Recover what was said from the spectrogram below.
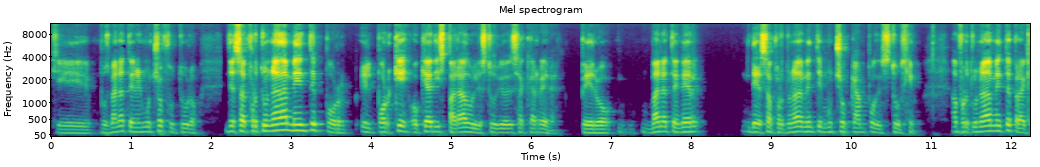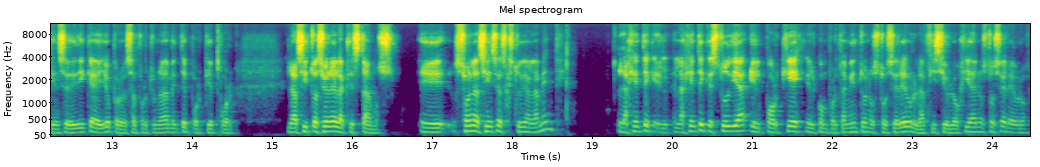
que pues, van a tener mucho futuro, desafortunadamente por el por qué o qué ha disparado el estudio de esa carrera, pero van a tener desafortunadamente mucho campo de estudio. Afortunadamente para quien se dedica a ello, pero desafortunadamente porque por la situación en la que estamos. Eh, son las ciencias que estudian la mente. la gente, que, la gente que estudia el porqué, el comportamiento de nuestro cerebro, la fisiología de nuestro cerebro,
